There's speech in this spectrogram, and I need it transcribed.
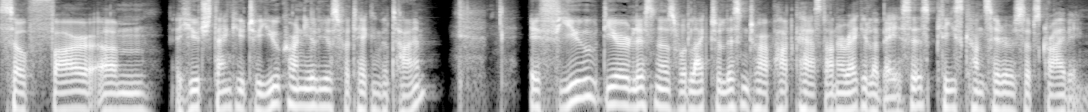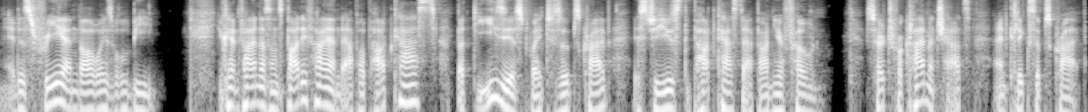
So far, um, a huge thank you to you, Cornelius, for taking the time. If you, dear listeners, would like to listen to our podcast on a regular basis, please consider subscribing. It is free and always will be. You can find us on Spotify and Apple Podcasts, but the easiest way to subscribe is to use the podcast app on your phone. Search for Climate Chats and click subscribe.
